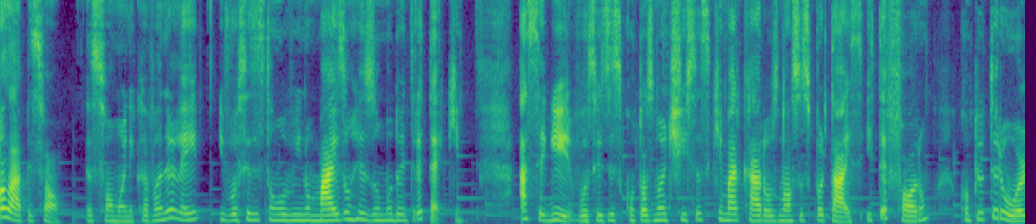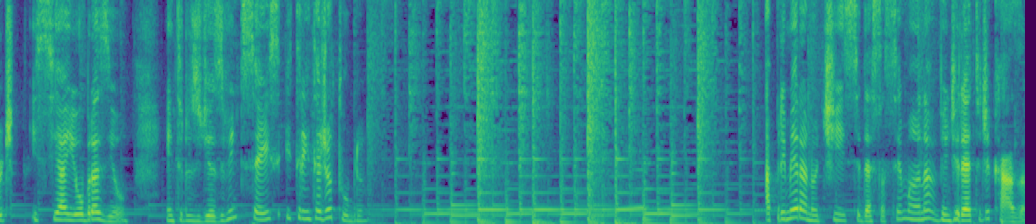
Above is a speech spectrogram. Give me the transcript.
Olá, pessoal. Eu sou a Mônica Vanderlei e vocês estão ouvindo mais um resumo do Entretec. A seguir, vocês escutam as notícias que marcaram os nossos portais IT Forum, Computer World e CIO Brasil, entre os dias 26 e 30 de outubro. Primeira notícia desta semana vem direto de casa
